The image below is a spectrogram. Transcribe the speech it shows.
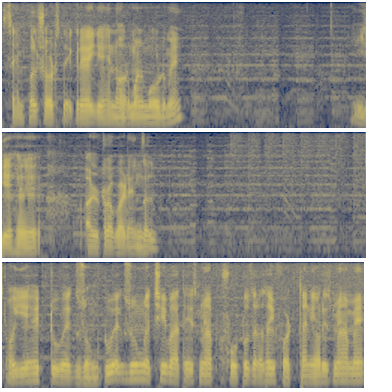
सैंपल शॉट्स देख रहे हैं, ये है नॉर्मल मोड में। ये है अल्ट्रा वाइड एंगल और ये है two X zoom two X zoom अच्छी बात है, इसमें आपको फ़ोटो ज़रा सा ही फटता नहीं और इसमें हमें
